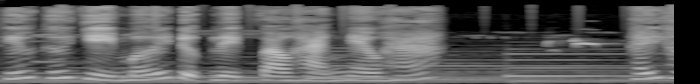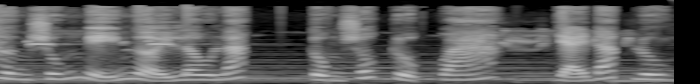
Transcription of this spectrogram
Thiếu thứ gì mới được liệt vào hạng nghèo há. Thấy Hưng súng nghĩ ngợi lâu lắc, Tùng sốt ruột quá, giải đáp luôn.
